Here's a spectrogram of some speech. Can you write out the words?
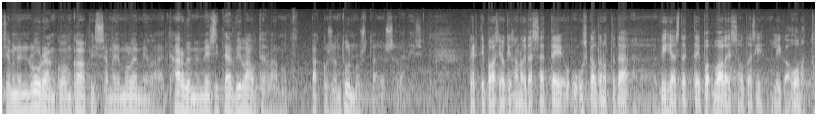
semmoinen luranko on kaapissa meillä molemmilla. Että harvemmin me sitä vilautellaan, mutta pakko se on tunnustaa jossain välissä. Pertti Paasiokin sanoi tässä, ettei uskaltanut tätä vihjasta, ettei vaaleissa oltaisi liikaa huomattu.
